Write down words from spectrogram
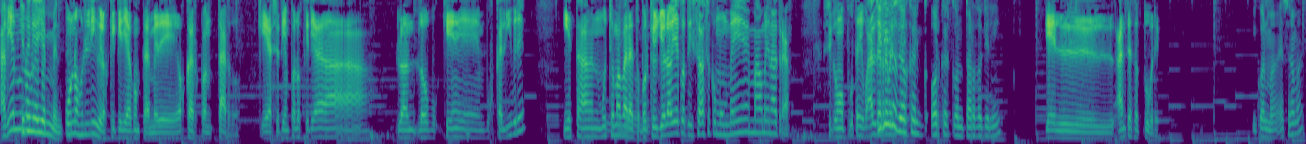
habían ¿qué unos, tenía ahí en mente? unos libros que quería comprarme de Oscar Contardo, que hace tiempo los quería, los lo busqué en Busca Libre y estaban mucho más baratos, porque yo lo había cotizado hace como un mes más o menos atrás. Así como puta igual de ¿qué libro de Oscar, Oscar Contardo quería? el antes de octubre. ¿y cuál más? ¿ese nomás?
